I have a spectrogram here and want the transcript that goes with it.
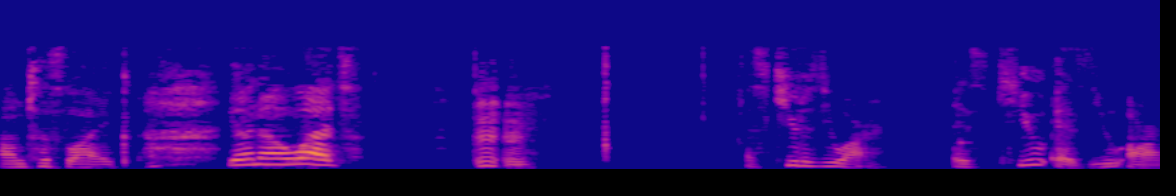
I'm just like, you know what? Mm-mm. As cute as you are, as cute as you are,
